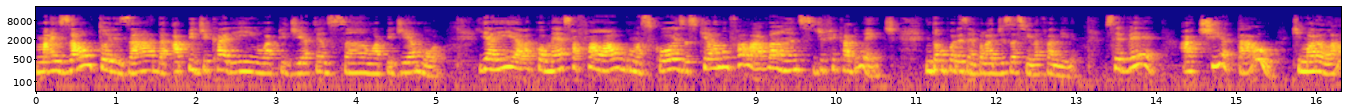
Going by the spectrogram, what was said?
mais autorizada a pedir carinho, a pedir atenção, a pedir amor. E aí ela começa a falar algumas coisas que ela não falava antes de ficar doente. Então, por exemplo, ela diz assim na família: Você vê a tia tal que mora lá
